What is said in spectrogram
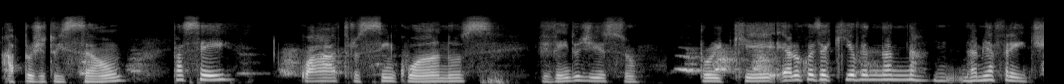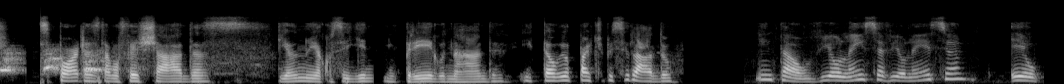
a prostituição. Passei quatro, cinco anos vivendo disso, porque era uma coisa que eu via na, na, na minha frente. As portas estavam fechadas, e eu não ia conseguir emprego, nada. Então eu parti para esse lado. Então, violência, violência, eu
